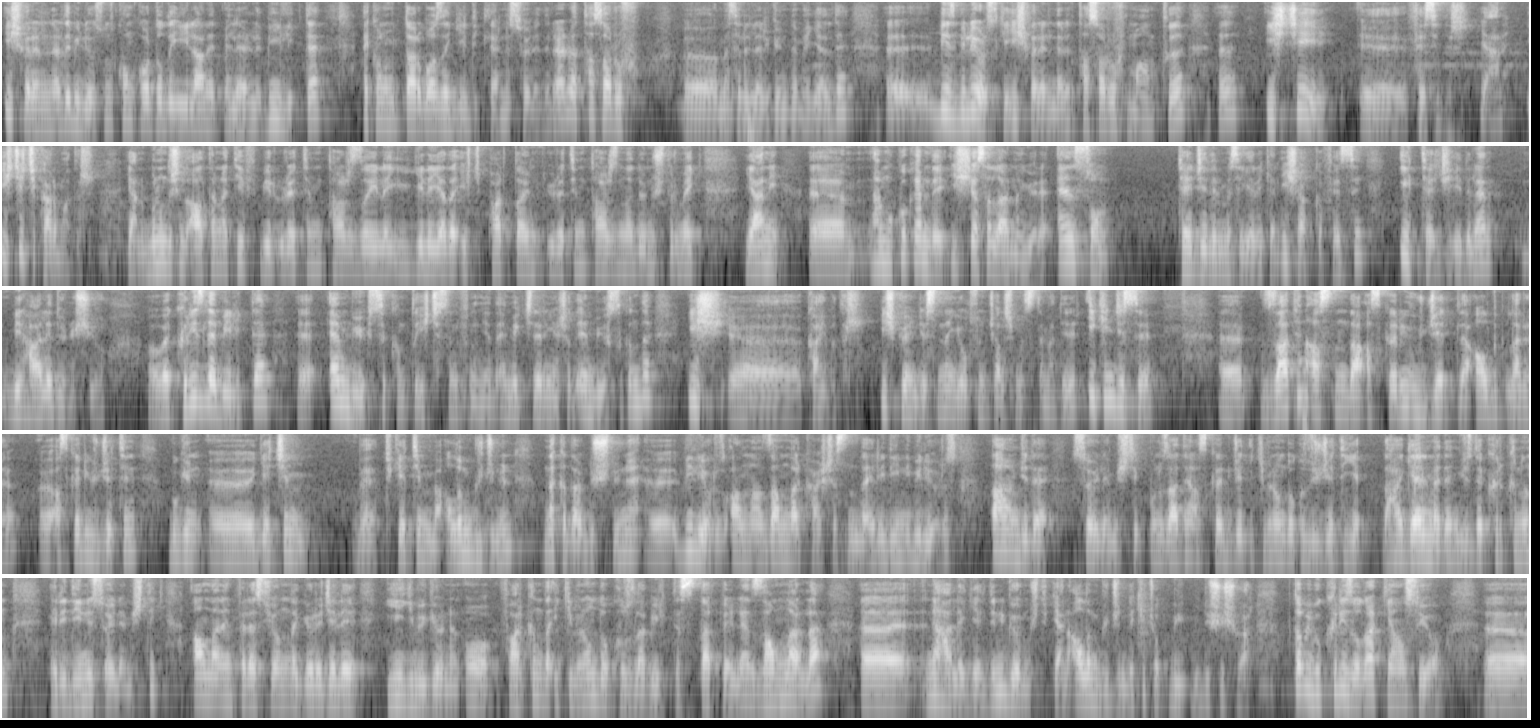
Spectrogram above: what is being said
işverenler de biliyorsunuz konkordalı ilan etmelerle birlikte ekonomik darboğaza girdiklerini söylediler ve tasarruf e, meseleleri gündeme geldi. E, biz biliyoruz ki işverenlerin tasarruf mantığı e, işçi e, fesidir. Yani işçi çıkarmadır. Yani bunun dışında alternatif bir üretim tarzıyla ilgili ya da iş part-time üretim tarzına dönüştürmek yani e, hem hukuk hem de iş yasalarına göre en son tercih edilmesi gereken iş hakkı fesi ilk tercih edilen bir hale dönüşüyor. Ve krizle birlikte e, en büyük sıkıntı, işçi sınıfının ya da emekçilerin yaşadığı en büyük sıkıntı iş e, kaybıdır. İş güvencesinden yoksun çalışma sistemidir. İkincisi, e, zaten aslında asgari ücretle aldıkları, asgari ücretin bugün geçim ve tüketim ve alım gücünün ne kadar düştüğünü biliyoruz. Alınan zamlar karşısında eridiğini biliyoruz. Daha önce de söylemiştik. Bunu zaten asgari ücret 2019 ücreti daha gelmeden %40'ının eridiğini söylemiştik. Alınan enflasyonla göreceli iyi gibi görünen o farkın da 2019'la birlikte start verilen zamlarla e, ne hale geldiğini görmüştük. Yani alım gücündeki çok büyük bir düşüş var. Tabii bu kriz olarak yansıyor. E,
